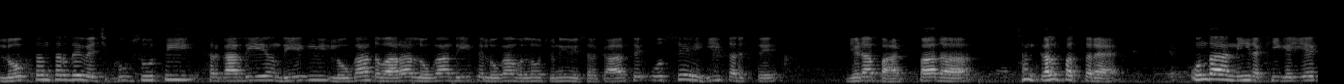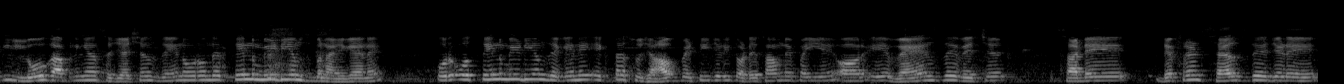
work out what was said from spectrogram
ਲੋਕਤੰਤਰ ਦੇ ਵਿੱਚ ਖੂਬਸੂਰਤੀ ਸਰਕਾਰ ਦੀ ਇਹ ਹੁੰਦੀ ਹੈ ਕਿ ਲੋਕਾਂ ਦੁਆਰਾ ਲੋਕਾਂ ਦੀ ਤੇ ਲੋਕਾਂ ਵੱਲੋਂ ਚੁਣੀ ਹੋਈ ਸਰਕਾਰ ਤੇ ਉਸੇ ਹੀ ਤਰਜ਼ ਤੇ ਜਿਹੜਾ ਭਾਜਪਾ ਦਾ ਸੰਕਲਪ ਪੱਤਰ ਹੈ, ਉਹਦਾ ਨੀ ਰੱਖੀ ਗਈ ਹੈ ਕਿ ਲੋਕ ਆਪਣੀਆਂ ਸੁਜੈਸ਼ਨਸ ਦੇਣ ਔਰ ਉਹਦੇ ਤਿੰਨ ਮੀਡੀਅਮਸ ਬਣਾਏ ਗਏ ਨੇ। ਔਰ ਉਹ ਤਿੰਨ ਮੀਡੀਅਮਸ ਹੈਗੇ ਨੇ, ਇੱਕ ਤਾਂ ਸੁਝਾਵ ਪੇਟੀ ਜਿਹੜੀ ਤੁਹਾਡੇ ਸਾਹਮਣੇ ਪਈ ਹੈ ਔਰ ਇਹ ਵੈਨਸ ਦੇ ਵਿੱਚ ਸਾਡੇ ਡਿਫਰੈਂਟ ਸੈਲਸ ਦੇ ਜਿਹੜੇ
